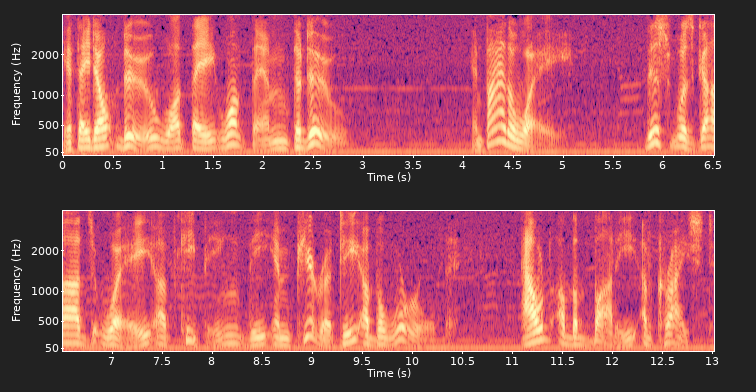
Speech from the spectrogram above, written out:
if they don't do what they want them to do. And by the way, this was God's way of keeping the impurity of the world out of the body of Christ.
